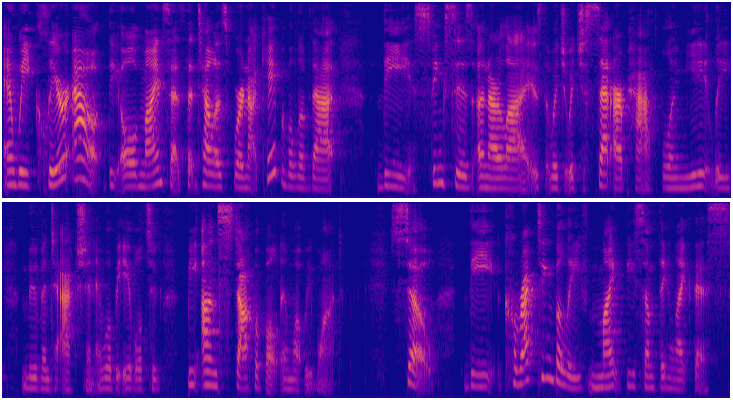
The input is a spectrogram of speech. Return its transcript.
and we clear out the old mindsets that tell us we're not capable of that, the sphinxes in our lives, which, which set our path, will immediately move into action and we'll be able to be unstoppable in what we want. So, the correcting belief might be something like this.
